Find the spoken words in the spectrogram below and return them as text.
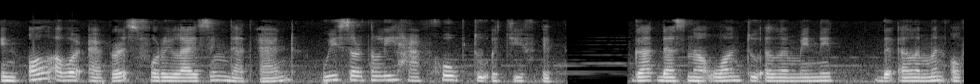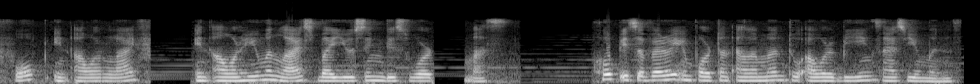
In all our efforts for realizing that end, we certainly have hope to achieve it. God does not want to eliminate the element of hope in our life, in our human lives by using this word must. Hope is a very important element to our beings as humans.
